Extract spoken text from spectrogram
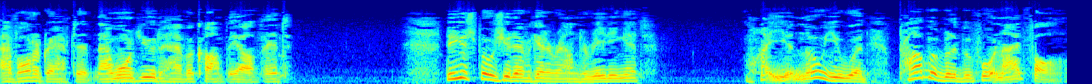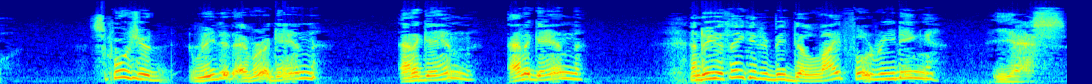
I've autographed it, and I want you to have a copy of it. Do you suppose you'd ever get around to reading it? Why, you know you would. Probably before nightfall. Suppose you'd read it ever again, and again, and again. And do you think it'd be delightful reading? Yes.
